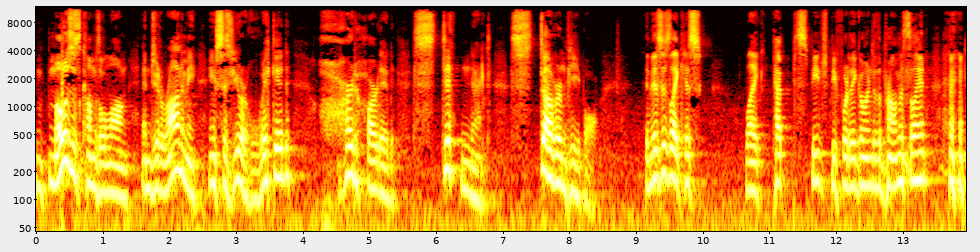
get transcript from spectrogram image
Moses comes along in Deuteronomy and he says, You're wicked, hard hearted, stiff necked, stubborn people. And this is like his like pep speech before they go into the promised land.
